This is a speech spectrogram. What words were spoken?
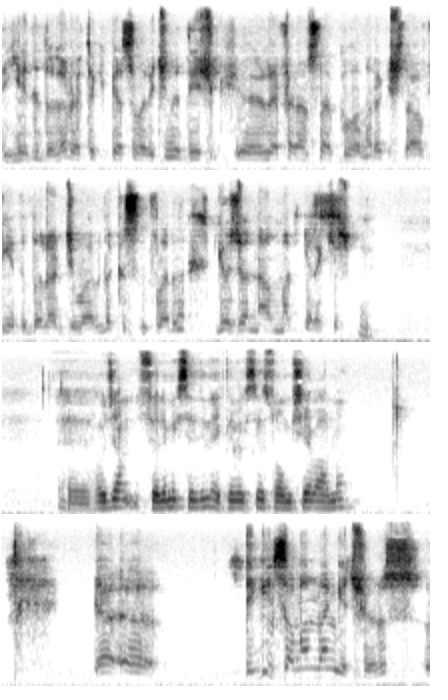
e, 7 dolar öteki piyasalar için de değişik e, referanslar kullanarak işte 6-7 dolar civarında kısıntılarını göz önüne almak gerekir. Ee, hocam söylemek istediğin, eklemek istediğin son bir şey var mı? Ya e, ilginç zamandan geçiyoruz. E,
